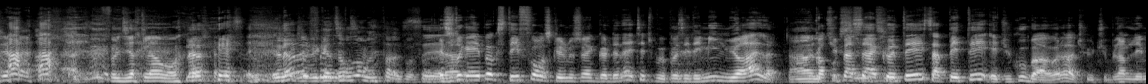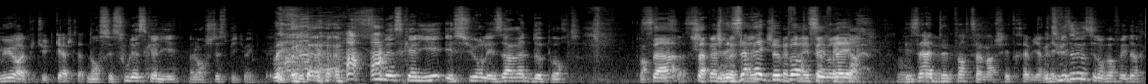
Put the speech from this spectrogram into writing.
Faut le dire clairement. Non, mais- j'avais faut- 14 ans, même pas quoi. Et surtout qu'à l'époque c'était fou parce que je me souviens avec GoldenEye, tu sais, tu pouvais poser des mines murales. Ah, Quand tu passais à côté, ça pétait et du coup bah voilà, tu, tu blindes les murs et puis tu te caches. Non, c'est sous l'escalier. Alors je t'explique, mec. Sous l'escalier et sur les arêtes de porte. Parfait, Ça, les arêtes de porte, c'est vrai. Donc, Les arêtes euh, de porte, ça marchait très bien. Mais tu les avais aussi dans Perfect Dark?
